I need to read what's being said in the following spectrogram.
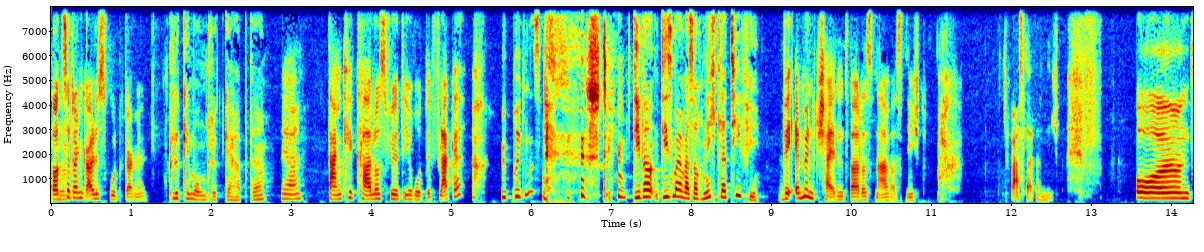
Gott sei Dank alles gut gegangen. Glück im Unglück gehabt, ja. Ja, danke Carlos für die rote Flagge. Übrigens, Stimmt. Die war, diesmal war es auch nicht Latifi. WM-entscheidend war das, na, was nicht. Ach, war es leider nicht. Und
